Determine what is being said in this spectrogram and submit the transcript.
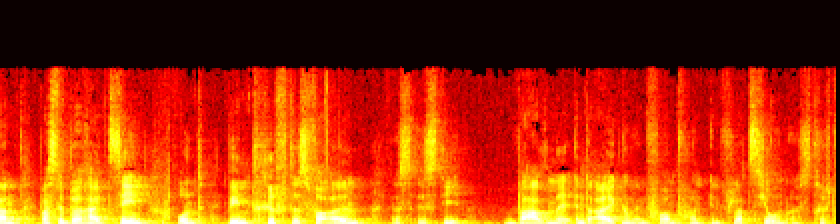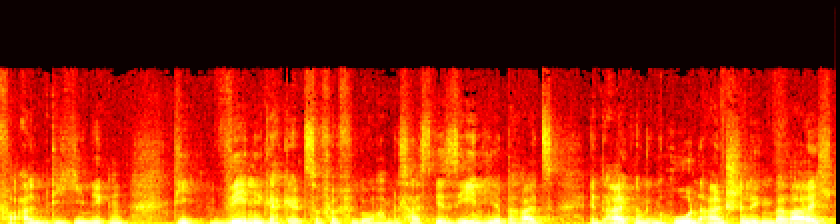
Dann, was wir bereits sehen und wen trifft es vor allem? Das ist die warme Enteignung in Form von Inflation. Es trifft vor allem diejenigen, die weniger Geld zur Verfügung haben. Das heißt, wir sehen hier bereits Enteignung im hohen einstelligen Bereich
